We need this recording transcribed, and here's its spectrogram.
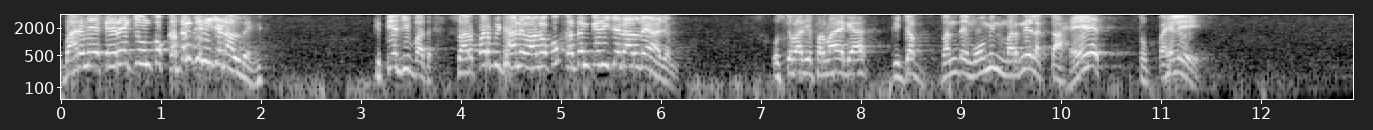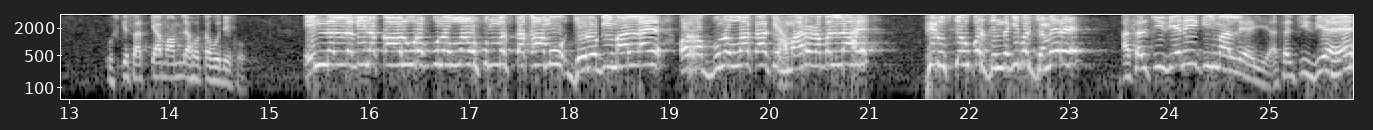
بارے میں یہ کہہ رہے ہیں کہ ان کو قدم کے نیچے ڈال دیں۔ کتنی عجیب بات ہے۔ سر پر بٹھانے والوں کو قدم کے نیچے ڈال دیں آج ہم۔ اس کے بعد یہ فرمایا گیا کہ جب بندے مومن مرنے لگتا ہے تو پہلے اس کے ساتھ کیا معاملہ ہوتا وہ دیکھو۔ ان الذين قالوا ربنا الله ثم استقاموا، جو لوگ ایمان لائے اور ربنا اللہ کا کہ ہمارا رب اللہ ہے، پھر اس کے اوپر زندگی بھر جمے رہے۔ اصل چیز یہ نہیں کہ ایمان لے آئیے، اصل چیز یہ ہے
